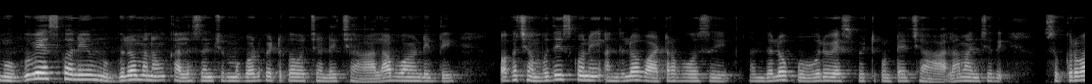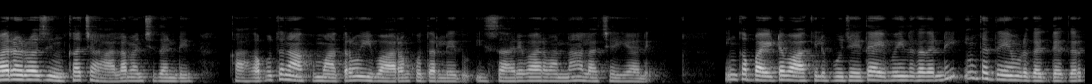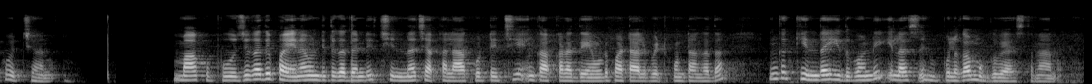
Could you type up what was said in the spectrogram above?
ముగ్గు వేసుకొని ముగ్గులో మనం కలసం చుమ్ము కూడా పెట్టుకోవచ్చండి. చాలా బాగుండిద్ది. ఒక చెంబు తీసుకొని అందులో వాటర్ పోసి అందులో పువ్వులు వేసి పెట్టుకుంటే చాలా మంచిది. శుక్రవారం రోజు ఇంకా చాలా మంచిదండి. కాకపోతే నాకు మాత్రం ఈ వారం కుదరలేదు. ఈసారి వారం అన్నా అలా చేయాలి. ఇంకా బయట వాకిలి పూజ అయితే అయిపోయింది కదండి. ఇంకా దేవుడి గది దగ్గరకు వచ్చాను. మాకు పూజ గది పైన ఉండేది కదండి. చిన్న చెక్కలా కుట్టించి ఇంకా అక్కడ దేవుడి పటాలు పెట్టుకుంటాం కదా. ఇంకా కింద ఇదిగోండి ఇలా సింపుల్గా ముగ్గు వేస్తున్నాను.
